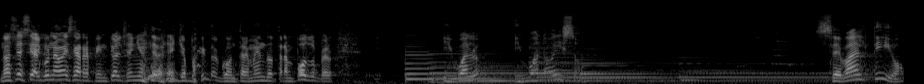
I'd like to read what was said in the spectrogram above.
No sé si alguna vez se arrepintió el Señor de haber hecho pacto con tremendo tramposo, pero igual, igual lo hizo. Se va el tío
